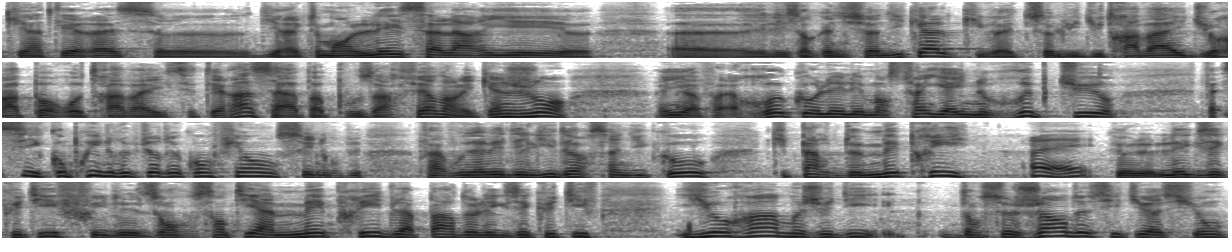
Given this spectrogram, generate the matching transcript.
qui intéresse euh, directement les salariés euh, euh, et les organisations syndicales, qui va être celui du travail, du rapport au travail, etc., ça va pas pouvoir faire dans les 15 jours. Il va falloir recoller les morceaux. Enfin, il y a une rupture, enfin, c'est y compris une rupture de confiance. Une Enfin, vous avez des leaders syndicaux qui parlent de mépris. Que l'exécutif, ils ont senti un mépris de la part de l'exécutif. Il y aura, moi je dis, dans ce genre de situation,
